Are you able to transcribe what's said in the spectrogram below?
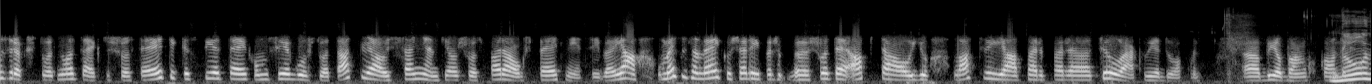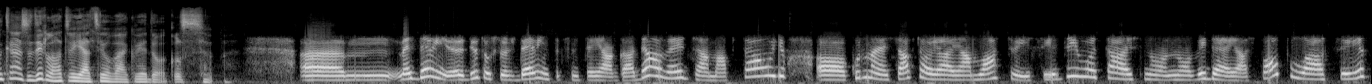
uzrakstot noteikti šos ētikas pieteikumus, iegūstot atļauju saņemt jau šos paraugus pētniecībai. Jā, un mēs esam veikuši arī par šo te aptauju Latvijā par, par uh, cilvēku viedokli uh, biobanku kontekstā. Nu, kāds ir Latvijā cilvēku viedoklis? Um, mēs devi, 2019. gadā veicām aptauju, uh, kur mēs aptaujājām Latvijas iedzīvotājus no, no vidējās populācijas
